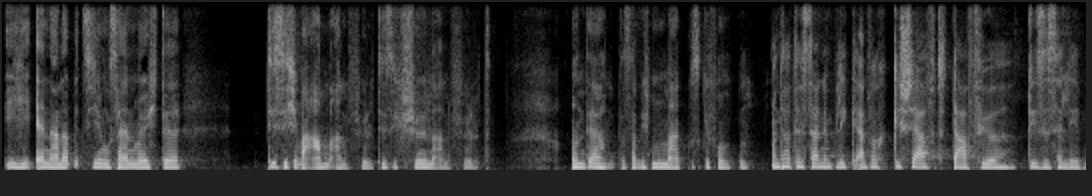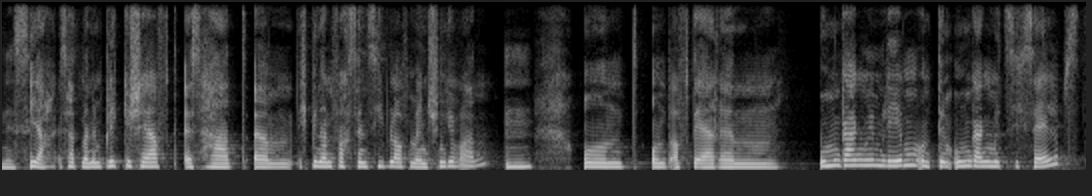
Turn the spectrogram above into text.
in einer Beziehung sein möchte, die sich warm anfühlt, die sich schön anfühlt. Und ja, das habe ich mit Markus gefunden. Und hat es deinen Blick einfach geschärft dafür, dieses Erlebnis? Ja, es hat meinen Blick geschärft. Es hat, ähm, ich bin einfach sensibel auf Menschen geworden mhm. und, und auf deren Umgang mit dem Leben und dem Umgang mit sich selbst.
